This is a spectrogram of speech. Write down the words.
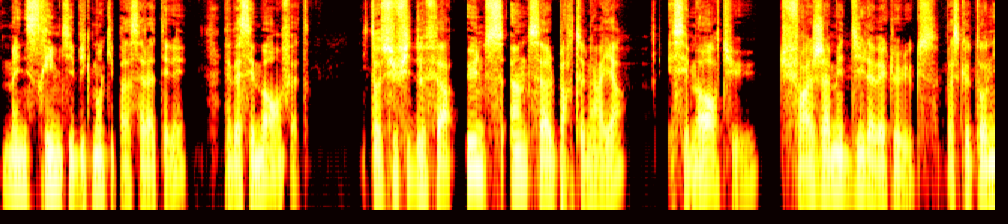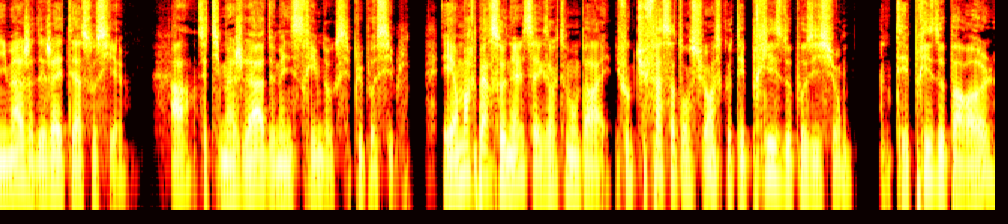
mainstream typiquement qui passe à la télé, eh ben c'est mort en fait. Il te suffit de faire une, un seul partenariat et c'est mort. Tu tu feras jamais de deal avec le luxe parce que ton image a déjà été associée à cette image-là de mainstream, donc c'est plus possible. Et en marque personnelle, c'est exactement pareil. Il faut que tu fasses attention à ce que tes prises de position, tes prises de parole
